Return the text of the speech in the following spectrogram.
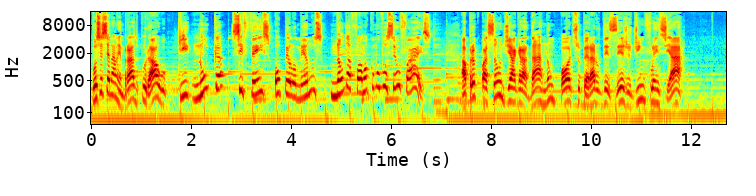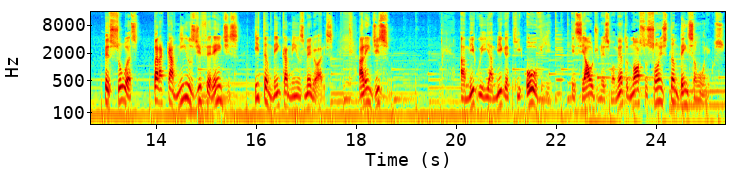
você será lembrado por algo que nunca se fez, ou pelo menos não da forma como você o faz. A preocupação de agradar não pode superar o desejo de influenciar pessoas para caminhos diferentes e também caminhos melhores. Além disso, amigo e amiga que ouve esse áudio nesse momento, nossos sonhos também são únicos.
